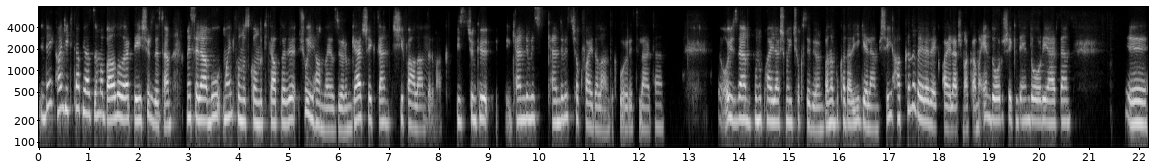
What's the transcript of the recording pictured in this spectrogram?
ne, hangi kitap yazdığıma bağlı olarak değişir desem. Mesela bu mindfulness konulu kitapları şu ilhamla yazıyorum. Gerçekten şifalandırmak. Biz çünkü kendimiz kendimiz çok faydalandık bu öğretilerden. O yüzden bunu paylaşmayı çok seviyorum. Bana bu kadar iyi gelen bir şeyi hakkını vererek paylaşmak ama en doğru şekilde, en doğru yerden e,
